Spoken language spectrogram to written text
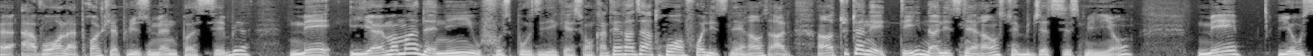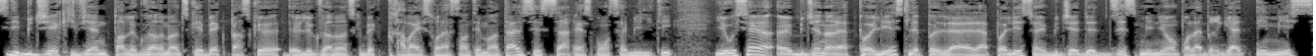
euh, avoir l'approche la plus humaine possible, mais il y a un moment donné où il faut se poser des questions. Quand tu es rendu à trois fois l'itinérance, en, toute honnêteté, dans l'itinérance, c'est un budget de 6 millions, mais il y a aussi des budgets qui viennent par le gouvernement du Québec parce que euh, le gouvernement du Québec travaille sur la santé mentale, c'est sa responsabilité. Il y a aussi un, un budget dans la police. Le la, la police a un budget de 10 millions pour la brigade EMIS,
